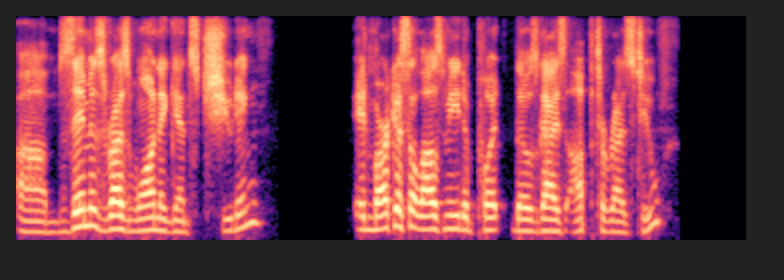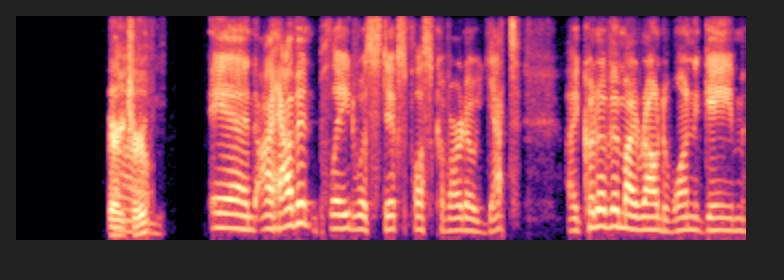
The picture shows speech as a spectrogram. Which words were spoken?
Um, Zim is res one against shooting, and Marcus allows me to put those guys up to res two. Very true. Um, and I haven't played with Styx plus Cavardo yet. I could have in my round one game,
